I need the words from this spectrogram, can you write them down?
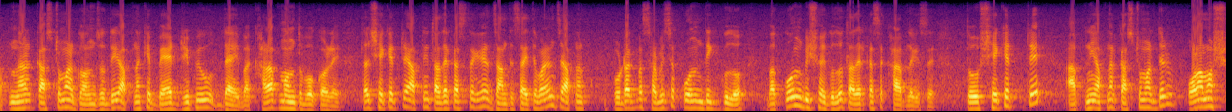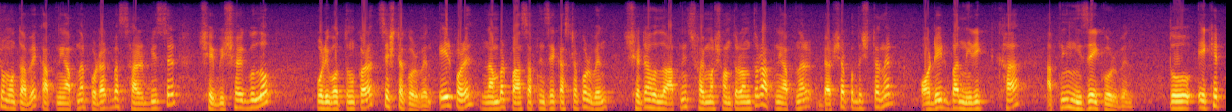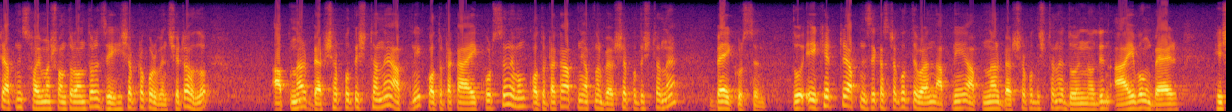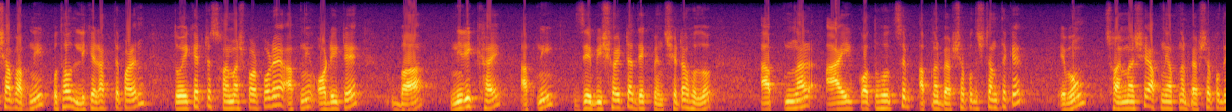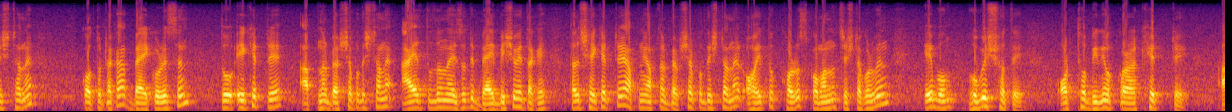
আপনার কাস্টমারগণ যদি আপনাকে ব্যাড রিভিউ দেয় বা খারাপ মন্তব্য করে, তাহলে সেক্ষেত্রে আপনি তাদের কাছ থেকে জানতে চাইতে পারেন যে, আপনার প্রোডাক্ট বা সার্ভিসের কোন দিকগুলো বা কোন বিষয়গুলো তাদের কাছে খারাপ লেগেছে? তো সেক্ষেত্রে আপনি আপনার কাস্টমারদের পরামর্শ মোতাবেক আপনি আপনার প্রোডাক্ট বা সার্ভিসের সেই বিষয়গুলো পরিবর্তন করার চেষ্টা করবেন। এরপরে নাম্বার পাঁচ আপনি যে কাজটা করবেন, সেটা হলো আপনি ছয় মাস অন্তর অন্তর আপনি আপনার ব্যবসা প্রতিষ্ঠানের অডিট বা নিরীক্ষা আপনি নিজেই করবেন। তো এক্ষেত্রে আপনি ছয় মাস অন্তর অন্তর যে হিসাবটা করবেন, সেটা হলো আপনার ব্যবসা প্রতিষ্ঠানে আপনি কত টাকা আয় করছেন এবং কত টাকা আপনি আপনার ব্যবসা প্রতিষ্ঠানে ব্যয় করছেন। তো এই ক্ষেত্রে আপনি যে কাজটা করতে পারেন, আপনি আপনার ব্যবসা প্রতিষ্ঠানে দৈনন্দিন আয় এবং ব্যয়ের হিসাব আপনি কোথাও লিখে রাখতে পারেন। তো এই ক্ষেত্রে ছয় মাস পর পরে আপনি অডিটে বা নিরীক্ষায় আপনি যে বিষয়টা দেখবেন সেটা হলো আপনার আয় কত হচ্ছে আপনার ব্যবসা প্রতিষ্ঠান থেকে এবং ছয় মাসে আপনি আপনার ব্যবসা প্রতিষ্ঠানে কত টাকা ব্যয় করেছেন। তো এক্ষেত্রে আপনার ব্যবসা প্রতিষ্ঠানে আয়ের তুলনায় যদি ব্যয় বেশি হয়ে থাকে, তাহলে সেক্ষেত্রে আপনি আপনার ব্যবসা প্রতিষ্ঠানের অহেতুক খরচ কমানোর চেষ্টা করবেন এবং ভবিষ্যতে অর্থ বিনিয়োগ করার ক্ষেত্রে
